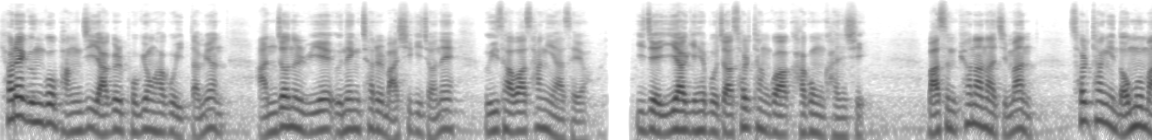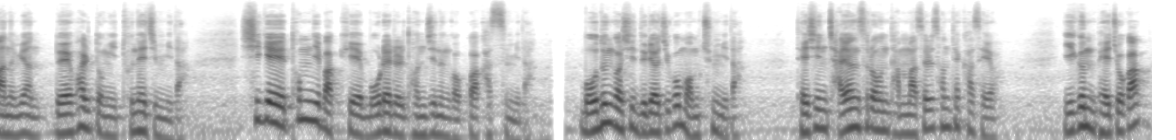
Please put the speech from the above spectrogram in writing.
혈액 응고 방지 약을 복용하고 있다면 안전을 위해 은행차를 마시기 전에 의사와 상의하세요. 이제 이야기해보자 설탕과 가공 간식. 맛은 편안하지만 설탕이 너무 많으면 뇌 활동이 둔해집니다. 시계의 톱니바퀴에 모래를 던지는 것과 같습니다. 모든 것이 느려지고 멈춥니다. 대신 자연스러운 단맛을 선택하세요. 익은 배조각,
